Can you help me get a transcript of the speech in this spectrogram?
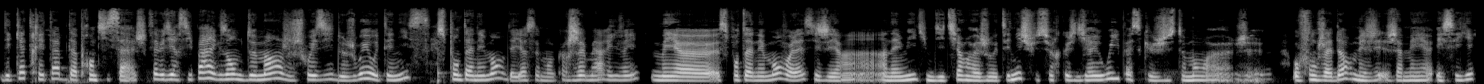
des quatre étapes d'apprentissage. Ça veut dire si par exemple demain je choisis de jouer au tennis spontanément, d'ailleurs ça m'est encore jamais arrivé, mais euh, spontanément voilà, si j'ai un, un, ami qui me dit tiens on va au tennis, je suis sûre que je dirais oui parce que justement, euh, au fond, j'adore, mais j'ai jamais essayé.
